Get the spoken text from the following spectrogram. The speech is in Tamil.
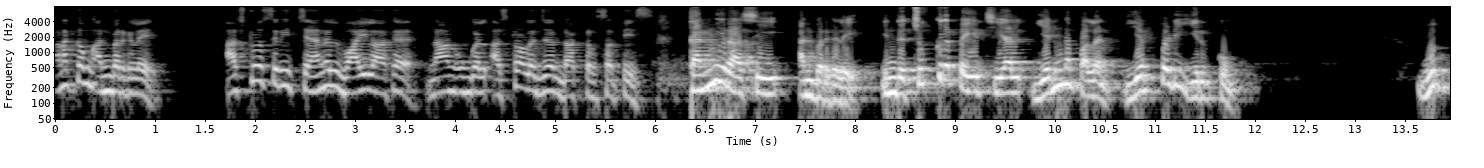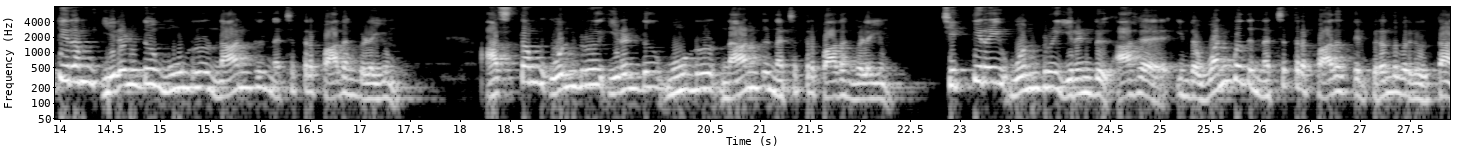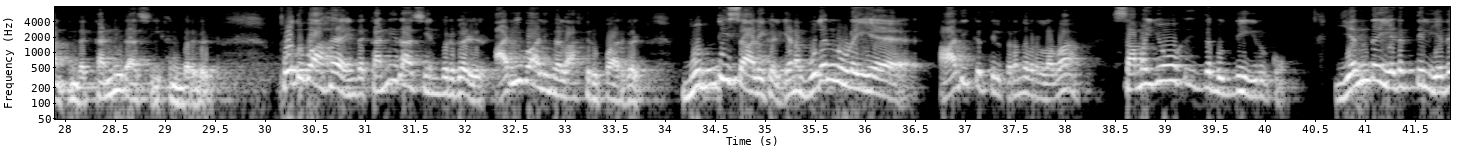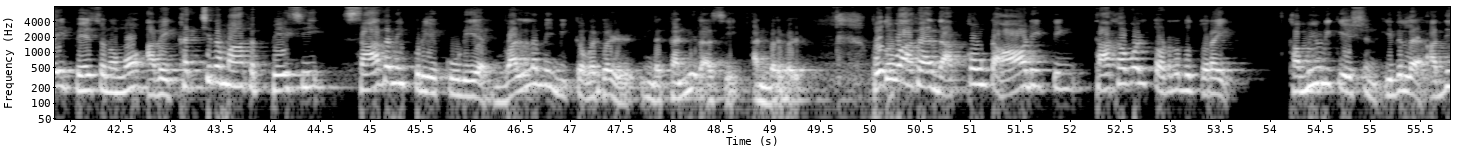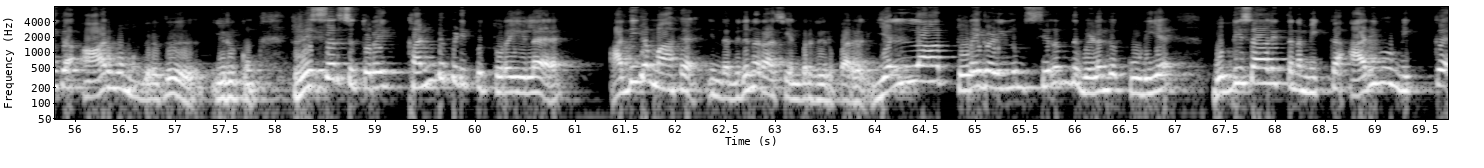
வணக்கம் அன்பர்களே. அஸ்ட்ரோசிரி சேனல் வாயிலாக நான் உங்கள் அஸ்ட்ராலஜர் டாக்டர் சதீஷ். கன்னி ராசி அன்பர்களே இந்த சுக்கிர பயிற்சியால் என்ன பலன் எப்படி இருக்கும்? உத்திரம் இரண்டு மூன்று நான்கு நட்சத்திர பாதங்களையும் அஸ்தம் ஒன்று இரண்டு மூன்று நான்கு நட்சத்திர பாதங்களையும் சித்திரை ஒன்று இரண்டு. ஆக இந்த ஒன்பது நட்சத்திர பாதத்தில் பிறந்தவர்கள் தான் இந்த கன்னிராசி அன்பர்கள். பொதுவாக இந்த கன்னிராசி என்பர்கள் அறிவாளிகளாக இருப்பார்கள். புத்திசாலிகள் என புதனுடைய ஆதிக்கத்தில் பிறந்தவர் அல்லவா? சமயோகித்த புத்தி இருக்கும். எந்த இடத்தில் எதை பேசணுமோ அதை கச்சிதமாக பேசி சாதனை புரியக்கூடிய வல்லமை மிக்கவர்கள் இந்த கன்னிராசி அன்பர்கள். பொதுவாக இந்த அக்கவுண்ட் ஆடிட்டிங் தகவல் தொடர்பு துறை கம்யூனிகேஷன் இதில் அதிக ஆர்வம்ங்கிறது இருக்கும். ரிசர்ச் துறை கண்டுபிடிப்பு துறையில் அதிகமாக இந்த மிதனராசி என்பர்கள் இருப்பார்கள். எல்லா துறைகளிலும் சிறந்து விளங்கக்கூடிய புத்திசாலித்தனம் மிக்க அறிவு மிக்க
